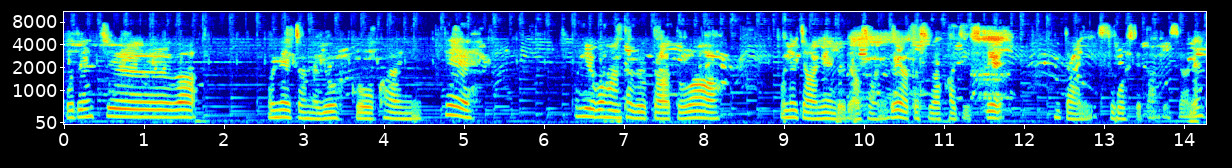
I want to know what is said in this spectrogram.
午前中はお姉ちゃんの洋服を買いに行って、お昼ご飯食べた後は、お姉ちゃんは粘土で遊んで、私は家事して、みたいに過ごしてたんですよね。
